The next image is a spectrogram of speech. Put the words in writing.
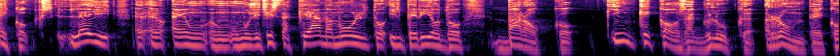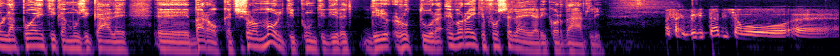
Ecco, lei è un, musicista che ama molto il periodo barocco. In che cosa Gluck rompe con la poetica musicale eh, barocca? Ci sono molti punti di, rottura e vorrei che fosse lei a ricordarli. in verità, diciamo, eh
